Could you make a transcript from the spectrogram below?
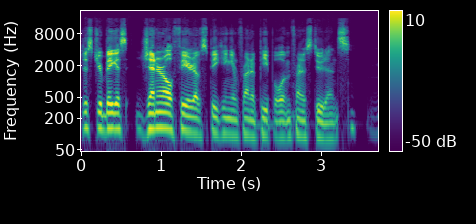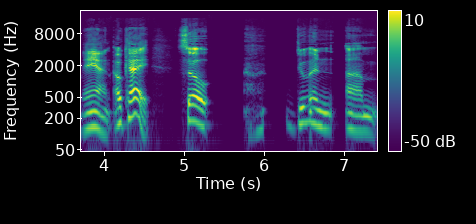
just your biggest general fear of speaking in front of people, in front of students. Man, okay. So doing um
